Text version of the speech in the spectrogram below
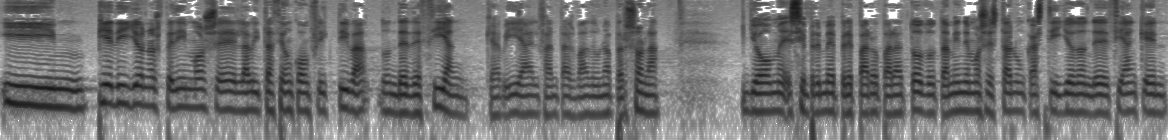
Y Pied y yo nos pedimos eh, la habitación conflictiva, donde decían que había el fantasma de una persona. Yo siempre me preparo para todo. También hemos estado en un castillo donde decían que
